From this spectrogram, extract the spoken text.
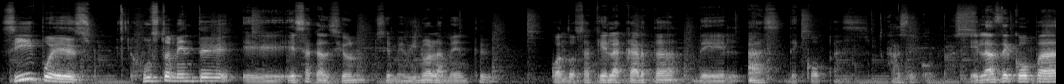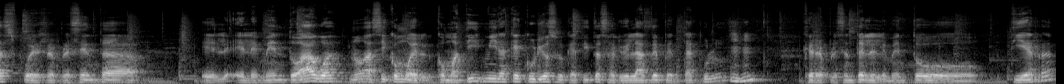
Sí, pues justamente eh, esa canción se me vino a la mente cuando saqué la carta del as de copas. Haz de copas. El as de copas pues representa el elemento agua, ¿no? Así como, el, como a ti, mira qué curioso que a ti te salió el as de pentáculos, que representa el elemento tierra.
